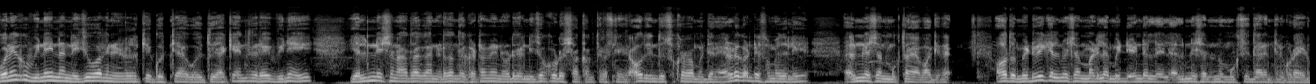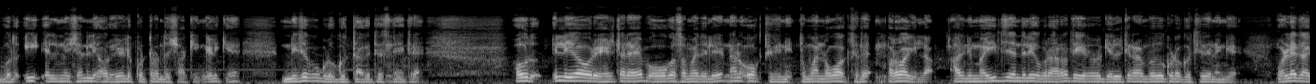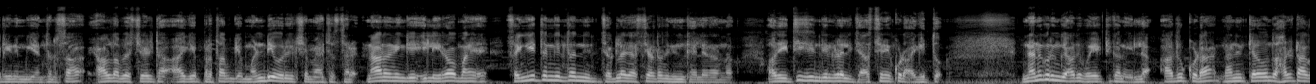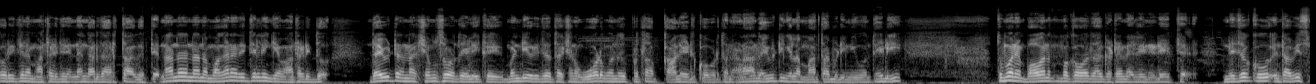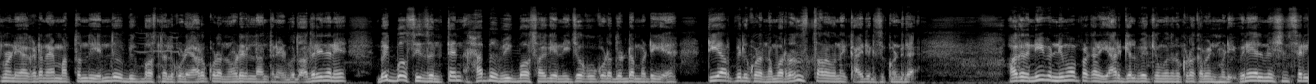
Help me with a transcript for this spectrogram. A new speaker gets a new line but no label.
ಕೊನೆಗೂ ವಿನಯ್ನ ನಿಜವಾದ ನಡವಳಿಕೆ ಗೊತ್ತೇ ಆಗೋಯಿತು. ಯಾಕೆಂದರೆ ವಿನಯ್ ಎಲಿಮಿನೇಷನ್ ಆದಾಗ ನಡೆದಂಥ ಘಟನೆ ನೋಡಿದರೆ ನಿಜ ಕೂಡ ಶಾಕ್ ಆಗ್ತಾರೆ ಸ್ನೇಹಿತರೆ. ಹೌದು, ಇಂದು ಶುಕ್ರವಾರ ಮಧ್ಯಾಹ್ನ ಎರಡು ಗಂಟೆ ಸಮಯದಲ್ಲಿ ಎಲಿಮಿನೇಷನ್ ಮುಕ್ತಾಯವಾಗಿದೆ. ಹೌದು ಮಿಡ್ ವೀಕ್ ಎಲಿಮಿನೇಷನ್ ಮಾಡಿಲ್ಲ ಮಿಡ್ ಎಂಡಲ್ಲಿ ಎಲಿಮಿನೇಷನನ್ನು ಮುಗಿಸಿದ್ದಾರೆ ಅಂತಲೂ ಕೂಡ ಇರ್ಬೋದು ಈ ಎಲಿಮಿನೇಷನಲ್ಲಿ ಅವರು ಹೇಳಿಕೊಟ್ಟಿರೋಂಥ ಶಾಕಿಂಗ್ ಹೇಳಿಕೆ ನಿಜಕ್ಕೂ ಕೂಡ ಗೊತ್ತಾಗುತ್ತೆ ಸ್ನೇಹಿತರೆ. ಹೌದು, ಇಲ್ಲಿಯೋ ಅವರು ಹೇಳ್ತಾರೆ, ಹೋಗೋ ಸಮಯದಲ್ಲಿ ನಾನು ಹೋಗ್ತಿದ್ದೀನಿ, ತುಂಬ ನೋವಾಗ್ತದೆ, ಪರವಾಗಿಲ್ಲ. ಆದರೆ ನಿಮ್ಮ ಐದು ಜನದಲ್ಲಿ ಒಬ್ಬರು ಅರ್ಹತೆ ಇರೋರು ಗೆಲ್ತೀರ ಅನ್ನೋದು ಕೂಡ ಗೊತ್ತಿದೆ ನನಗೆ ಒಳ್ಳೇದಾಗಲಿ ನಿಮಗೆ ಅಂತ ಸಹ. ಆಲ್ ದ ಬೆಸ್ಟ್ ಹೇಳ್ತಾ, ಹಾಗೆ ಪ್ರತಾಪ್ಗೆ ಮಂಡಿ ಅವರು ಕ್ಷಮೆ ಆಚಿಸ್ತಾರೆ ನಾನು ನಿಮಗೆ ಇಲ್ಲಿ ಇರೋ ಮನೆ, ಸಂಗೀತನಿಗಿಂತ ನಿನ್ನ ಜಗಳ ಜಾಸ್ತಿ ಆಡೋದು ನಿನ್ನ ಕೈಲೇ ನಾನು. ಅದು ಇತ್ತೀಚಿನ ದಿನಗಳಲ್ಲಿ ಜಾಸ್ತಿನೇ ಕೂಡ ಆಗಿತ್ತು. ನನಗೂ ನಿಮಗೆ ಯಾವುದೇ ವೈಯಕ್ತಿಕನೂ ಇಲ್ಲ. ಆದರೂ ಕೂಡ ನಾನು ಕೆಲವೊಂದು ಹರ್ಟ್ ಆಗೋ ರೀತಿಯಲ್ಲೇ ಮಾತಾಡಿದ್ದೀನಿ, ನಂಗೆ ಅರ್ಧ ಅರ್ಥ ಆಗುತ್ತೆ. ನಾನು ನನ್ನ ಮಗನ ರೀತಿಯಲ್ಲಿ ನಿಮಗೆ ಮಾತಾಡಿದ್ದು. ದಯವಿಟ್ಟು ನನ್ನ ಕ್ಷಮಿಸು ಅಂತ ಹೇಳಿ ಕೈ, ಮಂಡಿ ಊರಿದ ತಕ್ಷಣ ಓಡ್ ಬಂದು ಪ್ರತಾಪ್ ಕಾಲೇ ಹಿಡ್ಕೊಬಿಡ್ತಾನೆ. ಹಣ ದಯವಿಟ್ಟು ಹಿಂಗೆಲ್ಲ ಮಾತಾಡಬೇಡಿ ನೀವು ಅಂತೇಳಿ ತುಂಬಾ ಭಾವನಾತ್ಮಕವಾದ ಘಟನೆಯಲ್ಲಿ ನಡೆಯುತ್ತೆ. ನಿಜಕ್ಕೂ ಇಂಥ ಅವಿಸ್ಮರಣೀಯ ಘಟನೆ ಮತ್ತೊಂದು ಎಂದೂ ಬಿಗ್ ಬಾಸ್ನಲ್ಲಿ ಕೂಡ ಯಾರು ಕೂಡ ನೋಡಿರಲಿಲ್ಲ ಅಂತ ಹೇಳ್ಬೋದು. ಅದರಿಂದನೇ Bigg Boss season ten happy Bigg Boss ಆಗಿ ನಿಜಕ್ಕೂ ಕೂಡ ದೊಡ್ಡ ಮಟ್ಟಿಗೆ ಟಿ ಆರ್ ಪಿಲಿ ಕೂಡ ನಮ್ಮ ರನ್ ಸ್ಥಾನವನ್ನು ಕಾಯ್ದಿರಿಸಿಕೊಂಡಿದೆ. ಹಾಗಾದರೆ ನೀವು ನಿಮ್ಮ ಪ್ರಕಾರ ಯಾರು ಗೆಲ್ಲಬೇಕೆಂಬುದನ್ನು ಕೂಡ ಕಮೆಂಟ್ ಮಾಡಿ. ವಿನಯ್ ಎಲಿಮಿನೇಷನ್ ಸರಿ.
